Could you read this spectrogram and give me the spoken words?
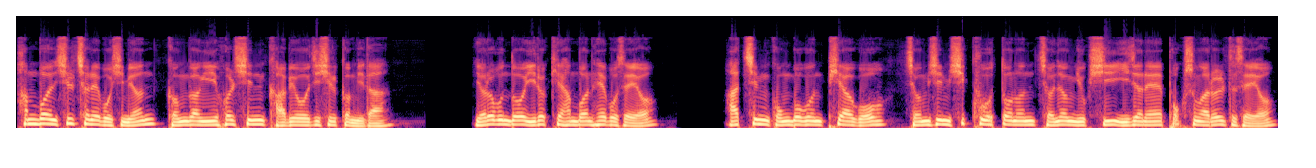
한번 실천해 보시면 건강이 훨씬 가벼워지실 겁니다. 여러분도 이렇게 한번 해보세요. 아침 공복은 피하고 점심 식후 또는 저녁 6시 이전에 복숭아를 드세요.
